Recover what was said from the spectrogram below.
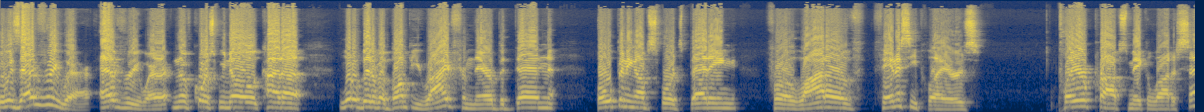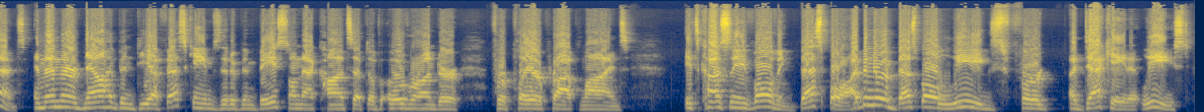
it was everywhere, everywhere. And of course, we know kind of a little bit of a bumpy ride from there, but then opening up sports betting for a lot of fantasy players, player props make a lot of sense. And then there now have been DFS games that have been based on that concept of over under for player prop lines. It's constantly evolving. Best ball. I've been doing best ball leagues for a decade at least,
